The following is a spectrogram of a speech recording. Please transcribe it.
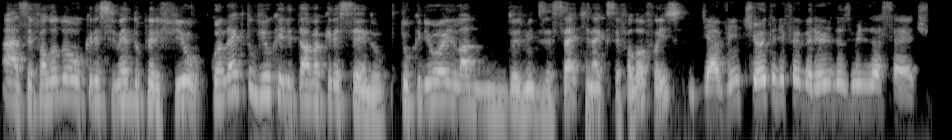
Ah, você falou do crescimento do perfil. Quando é que tu viu que ele estava crescendo? Tu criou ele lá em 2017, né? Que você falou, foi isso? Dia 28 de fevereiro de 2017.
